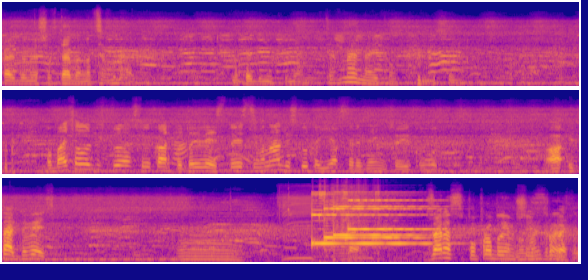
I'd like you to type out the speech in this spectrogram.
Хай думає, що в тебе на це буде. Це в мене айфон. Побачила десь тут свою карту, то й весь. Тобто вона десь тут є всередині цієї колоди. А, і так, дивись. Зараз спробуємо щось зробити.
